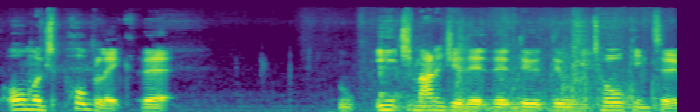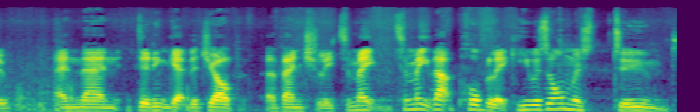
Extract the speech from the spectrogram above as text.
almost public that each manager that, that they, they were talking to and then didn't get the job eventually to make to make that public, he was almost doomed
